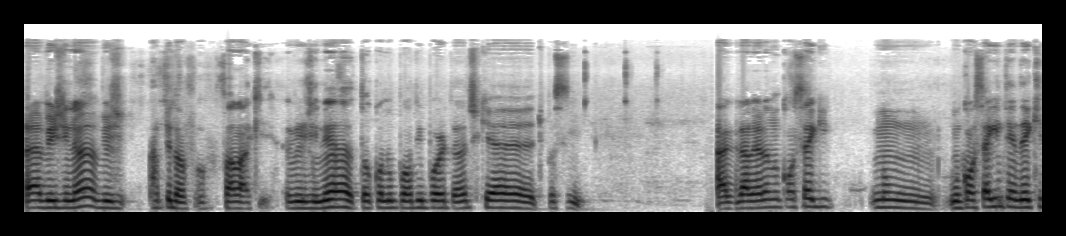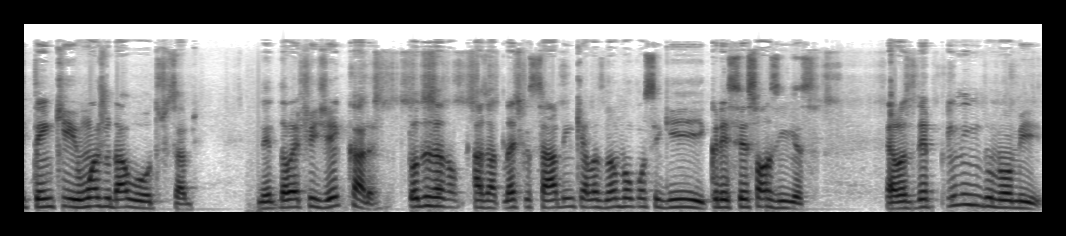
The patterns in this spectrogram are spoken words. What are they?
É, Virginia, Virginia rapidão, vou falar aqui. A Virginia tocou num ponto importante que é, tipo assim, a galera não consegue não, não consegue entender que tem que um ajudar o outro, sabe? Dentro da UFG, cara, todas as atléticas sabem que elas não vão conseguir crescer sozinhas. Elas dependem do nome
